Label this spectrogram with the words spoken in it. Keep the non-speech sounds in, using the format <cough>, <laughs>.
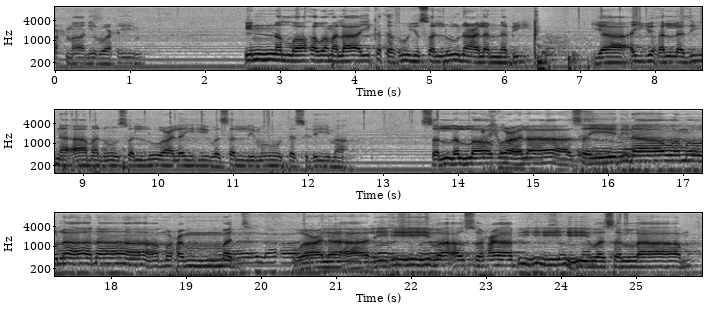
الرحمن الرحيم. إن الله وملائكته يصلون على النبي. يا أيها الذين آمنوا صلوا عليه وسلموا تسليما. صلى الله على سيدنا ومولانا محمد وعلى آله وأصحابه وسلم.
